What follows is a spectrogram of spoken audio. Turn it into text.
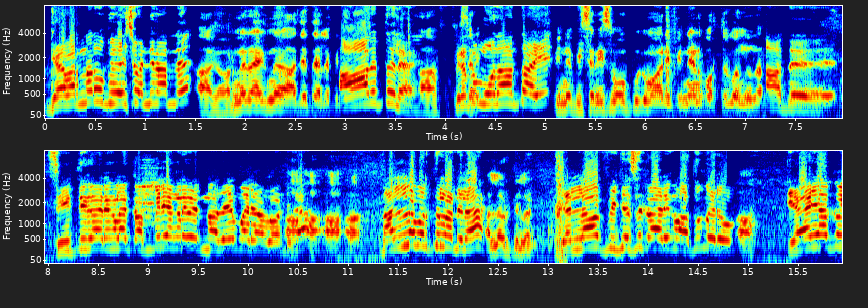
ഗവർണർ ഉപയോഗിച്ച വണ്ടി പറഞ്ഞ് ഗവർണർ ആയിരുന്നു ആദ്യത്തെ ആദ്യത്തെ പിന്നെ മൂന്നാമത്തെ ആയി പിന്നെ ഫിഷറീസ് വകുപ്പ് മാറി പിന്നെയാണ് പുറത്തേക്ക് വന്നത് അതെ. സീറ്റ് കാര്യങ്ങളെ കമ്പനി അങ്ങനെ വരുന്നു അതേമാതിരിയാണല്ലോ നല്ല വൃത്തിലുണ്ടല്ലേ നല്ല വൃത്തിയുള്ള എല്ലാ ഫീച്ചേഴ്സ് കാര്യങ്ങളും അതും വരും. ഏഴാക്കും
